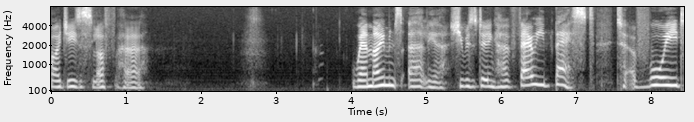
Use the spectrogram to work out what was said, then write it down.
by Jesus' love for her. Where moments earlier she was doing her very best to avoid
